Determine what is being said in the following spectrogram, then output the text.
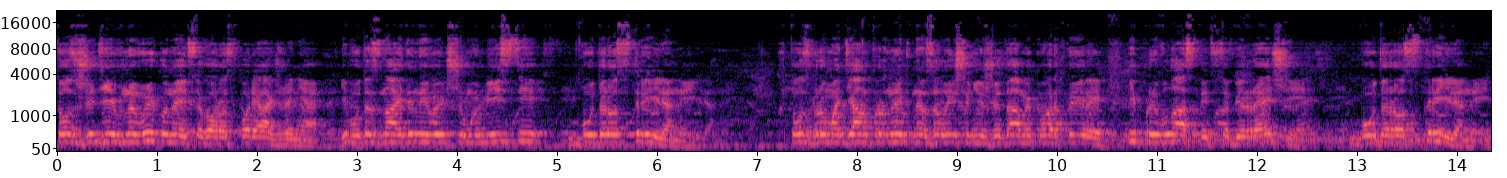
Хто з жидів не виконає цього розпорядження і буде знайдений в іншому місті, буде розстріляний. Хто з громадян проникне в залишені жидами квартири і привластить собі речі, буде розстріляний.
